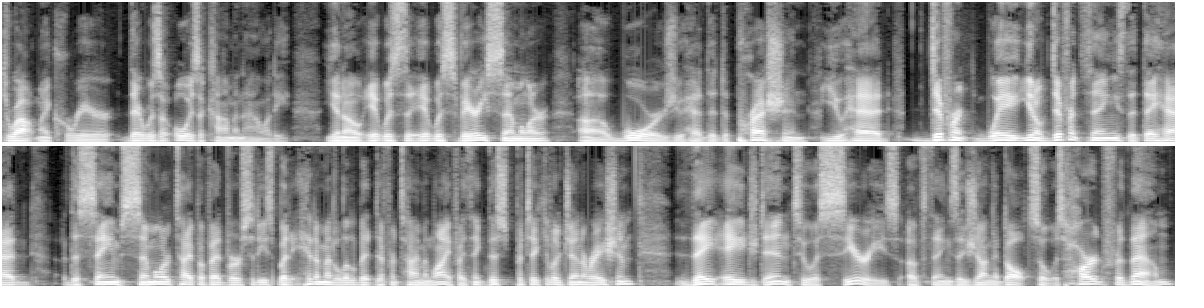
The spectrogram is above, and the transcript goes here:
throughout my career, there was a, always a commonality. You know, it was it was very similar. Uh, wars, you had the depression, you had different way, you know, different things that they had the same similar type of adversities, but it hit them at a little bit different time in life. I think this particular generation, they aged into a series of things as young adults. So it was hard for them.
